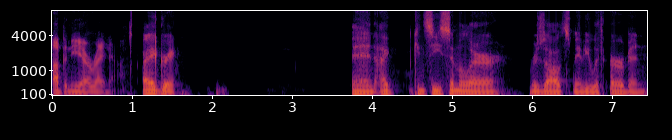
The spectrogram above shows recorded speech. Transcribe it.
up in the air right now. I agree. And I can see similar results maybe with Urban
